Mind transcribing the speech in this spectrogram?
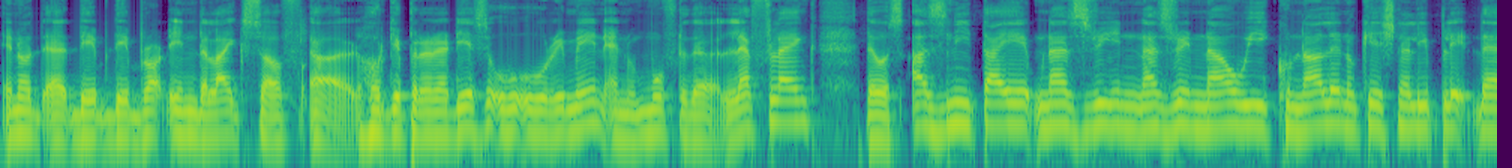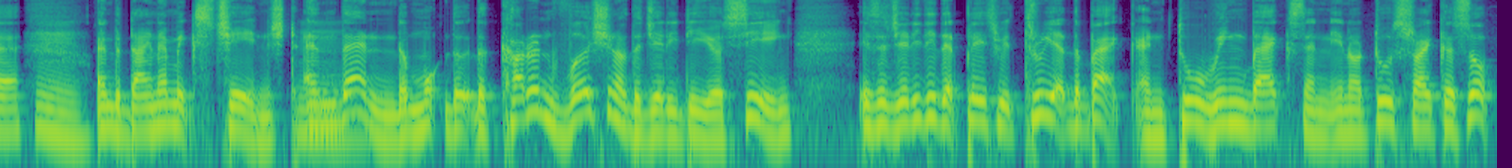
you know they they brought in the likes of uh, Jorge Pereira Diaz, who, who, remained and moved to the left flank. There was Azni Taib, Nazrin, Nazrin Nawi, Kunanlan occasionally played there, mm. and the dynamics changed. Mm. And hmm. then the, the the current version of the JDT you're seeing is a JDT that plays with three at the back and two wing backs and you know two strikers. So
